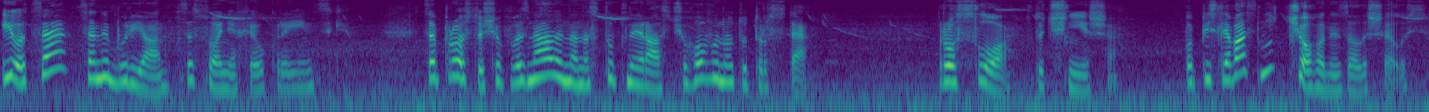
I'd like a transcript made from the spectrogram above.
І оце це не бур'ян, це соняхи українські. Це просто, щоб ви знали на наступний раз, чого воно тут росте. Росло, точніше. Бо після вас нічого не залишилось.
